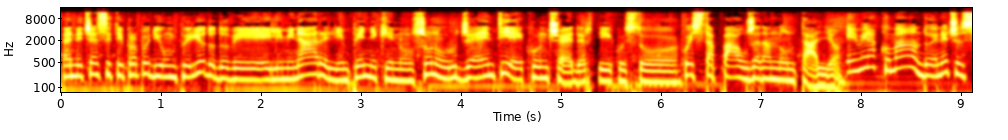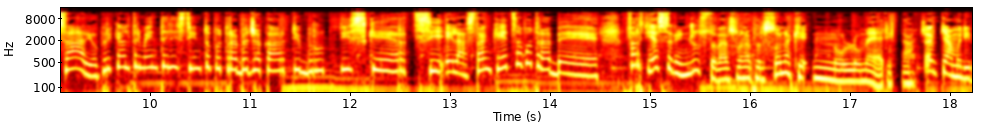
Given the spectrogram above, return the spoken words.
eh, necessiti proprio di un periodo dove eliminare gli impegni che non sono urgenti e concederti questo, questa pausa dando un taglio. E mi raccomando, è necessario perché altrimenti l'istinto potrebbe giocarti brutti scherzi e la stanchezza potrebbe farti essere ingiusto verso una persona che non lo merita. Cerchiamo di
